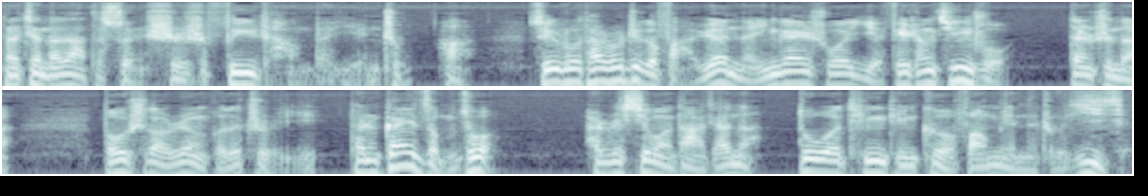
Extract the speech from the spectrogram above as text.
那加拿大的损失是非常的严重啊，所以说他说这个法院呢应该说也非常清楚，但是呢不会受到任何的质疑，但是该怎么做，还是希望大家呢多听听各方面的这个意见。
